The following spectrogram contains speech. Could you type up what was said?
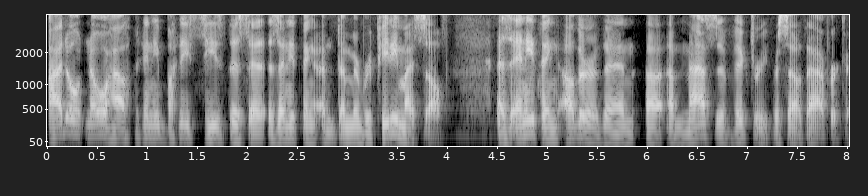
I don't know how anybody sees this as anything, I'm, I'm repeating myself, as anything other than a, a massive victory for South Africa.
